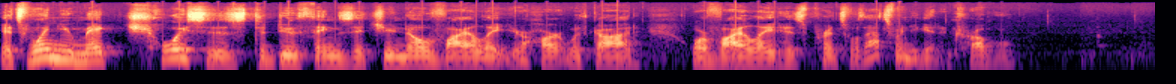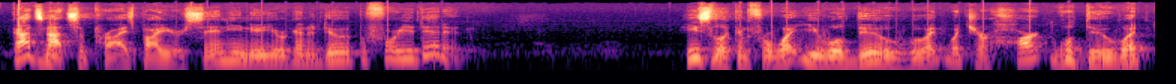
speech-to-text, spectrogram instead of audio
It's when you make choices to do things that you know violate your heart with God or violate His principles. That's when you get in trouble. God's not surprised by your sin. He knew you were going to do it before you did it. He's looking for what you will do, what, what your heart will do, what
